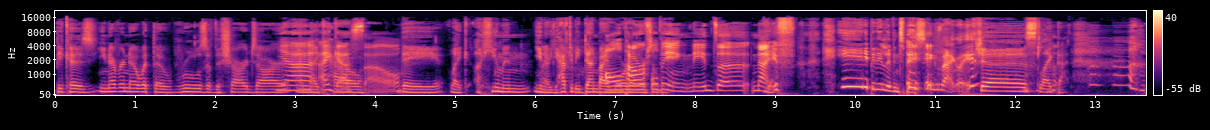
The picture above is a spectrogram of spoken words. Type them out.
because you never know what the rules of the shards are. Yeah, and like I how guess so. They like a human, you know, Like, you have to be done by All powerful being needs a knife. Itty bitty live in space, exactly. just like that.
